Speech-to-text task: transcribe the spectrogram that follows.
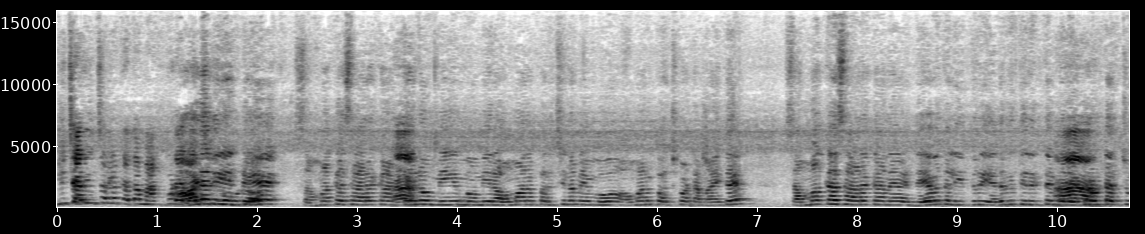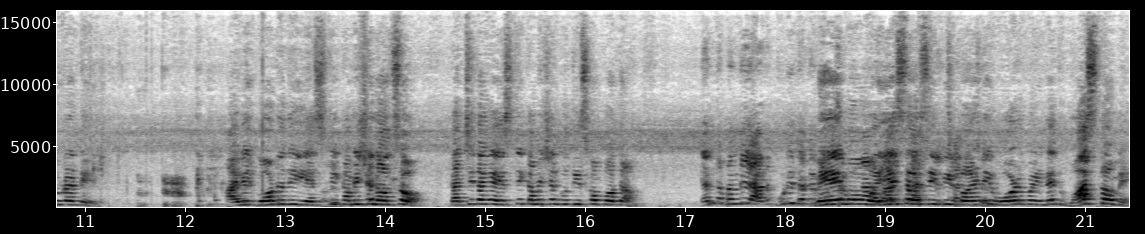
విచారించాలి కదా మాకు కూడా ఆడది అంటే సమ్మక్క సారక అంటేను మేము మీరు అవమానం పరిచిన మేము అవమానం పరుచుకుంటాం అయితే సమ్మక్క సారక అనే దేవతలు ఇద్దరు ఎదురు తిరిగితే మీరు ఎక్కడ ఉంటారు చూడండి. I will go to the ST commission also ఖచ్చితంగా ఎస్టీ కమిషన్కు తీసుకొని పోతాం. ఎంతమంది గుడి దగ్గర మేము వైఎస్ఆర్సీపీ పార్టీ ఓడిపోయిండేది వాస్తవమే.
